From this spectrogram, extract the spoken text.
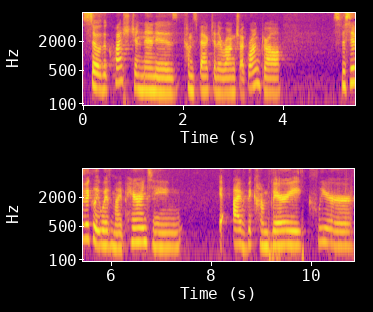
So the question then is comes back to the wrong shuck, wrong draw. Specifically with my parenting, I've become very clear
